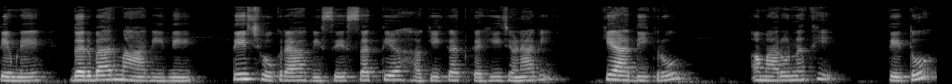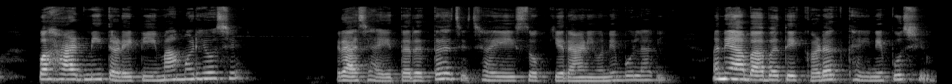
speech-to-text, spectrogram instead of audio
તેમણે દરબારમાં આવીને તે છોકરા વિશે સત્ય હકીકત કહી જણાવી કે આ દીકરો અમારો નથી, તે તો પહાડની તળેટીમાં મળ્યો છે. રાજાએ તરત જ છએ શોક્ય રાણીઓને બોલાવી અને આ બાબતે કડક થઈને પૂછ્યું.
